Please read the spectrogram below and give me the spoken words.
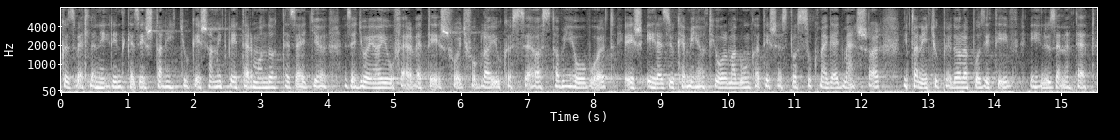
közvetlen érintkezést tanítjuk, és amit Péter mondott, ez egy, ez egy olyan jó felvetés, hogy foglaljuk össze azt, ami jó volt, és érezzük emiatt jól magunkat, és ezt osszuk meg egymással. Mi tanítjuk például a pozitív én üzenetet,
